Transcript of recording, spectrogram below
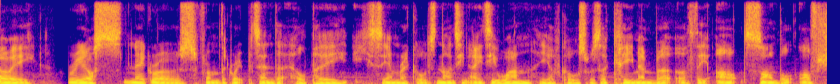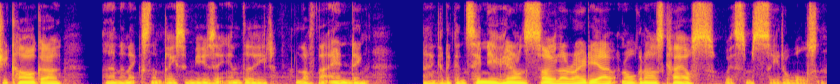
Bowie, Rios Negros from the Great Pretender LP, ECM Records 1981. He, of course, was a key member of the Art Ensemble of Chicago and an excellent piece of music indeed. Love that ending. I'm going to continue here on Solar Radio and Organised Chaos with some Cedar Walton.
